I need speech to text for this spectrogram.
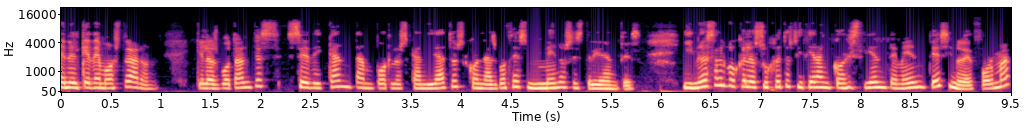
en el que demostraron que los votantes se decantan por los candidatos con las voces menos estridentes. Y no es algo que los sujetos hicieran conscientemente, sino de forma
